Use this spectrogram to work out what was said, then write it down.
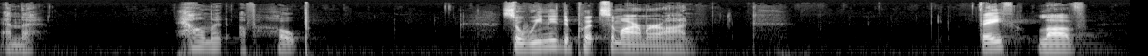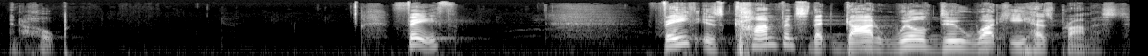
and the helmet of hope. So we need to put some armor on faith, love, and hope. Faith faith is confidence that God will do what he has promised.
